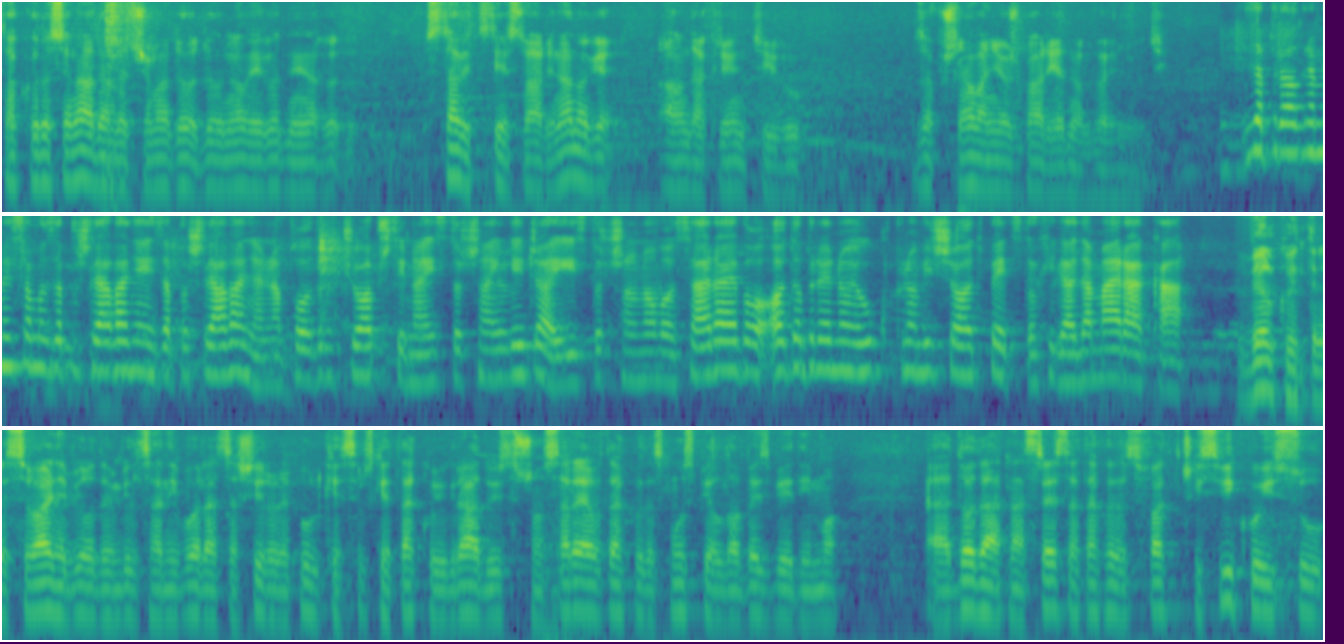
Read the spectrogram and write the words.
tako da se nadam da ćemo do, do nove godine staviti te stvari na noge, a onda krenuti u zapošljavanje još bar jednog, dvoje ljudi. Za programe samozapošljavanja i zapošljavanja na području opština Istočna Iliđa i Istočno Novo Sarajevo odobreno je ukupno više od 500.000 maraka. Veliko interesovanje je bilo da je bilcani boraca širo Republike Srpske, tako i u gradu Istočno Sarajevo, tako da smo uspjeli da obezbijedimo e, dodatna sredstva, tako da su faktički svi koji su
